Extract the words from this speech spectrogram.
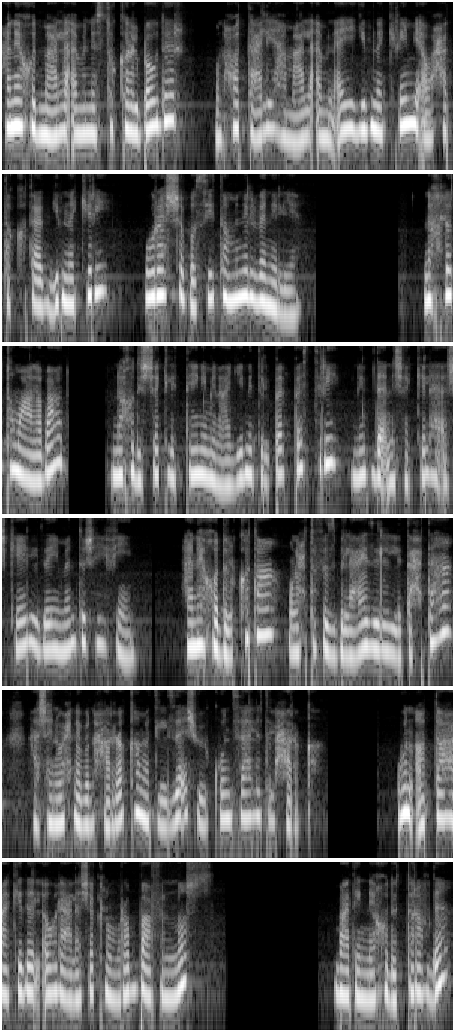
هناخد معلقة من السكر البودر ونحط عليها معلقة من أي جبنة كريمي أو حتى قطعة جبنة كيري. ورشة بسيطة من الفانيليا. نخلطهم على بعض وناخد الشكل التاني من عجينة ال puff pastry ونبدأ نشكلها أشكال زي ما أنتوا شايفين. هناخد القطعة ونحتفظ بالعازل اللي تحتها عشان وإحنا بنحركها ما تلزقش ويكون سهلة الحركة. ونقطعها كده الأول على شكل مربع في النص. بعدين ناخد الطرف ده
